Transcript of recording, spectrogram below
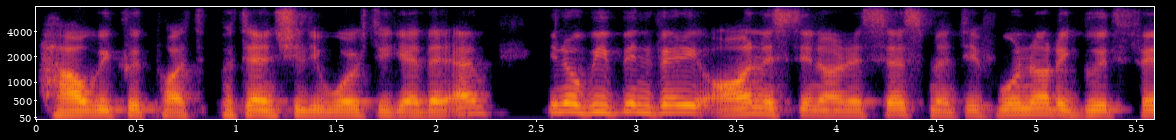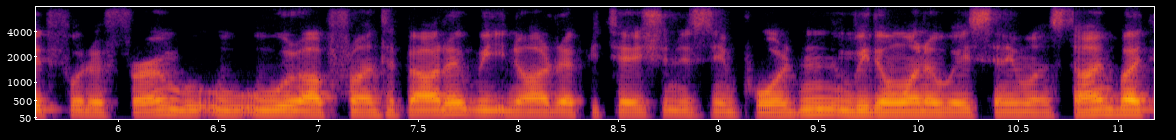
how we could pot- potentially work together. And you know, we've been very honest in our assessment. If we're not a good fit for the firm, we're upfront about it. We, you know, our reputation is important. We don't want to waste anyone's time, but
